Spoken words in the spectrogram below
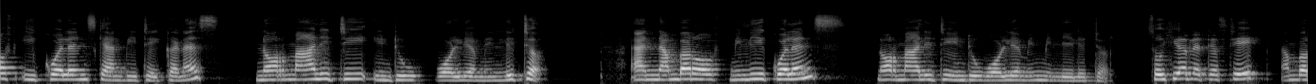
of equivalents can be taken as normality into volume in liter and number of milliequivalents normality into volume in milliliter. So here let us take number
